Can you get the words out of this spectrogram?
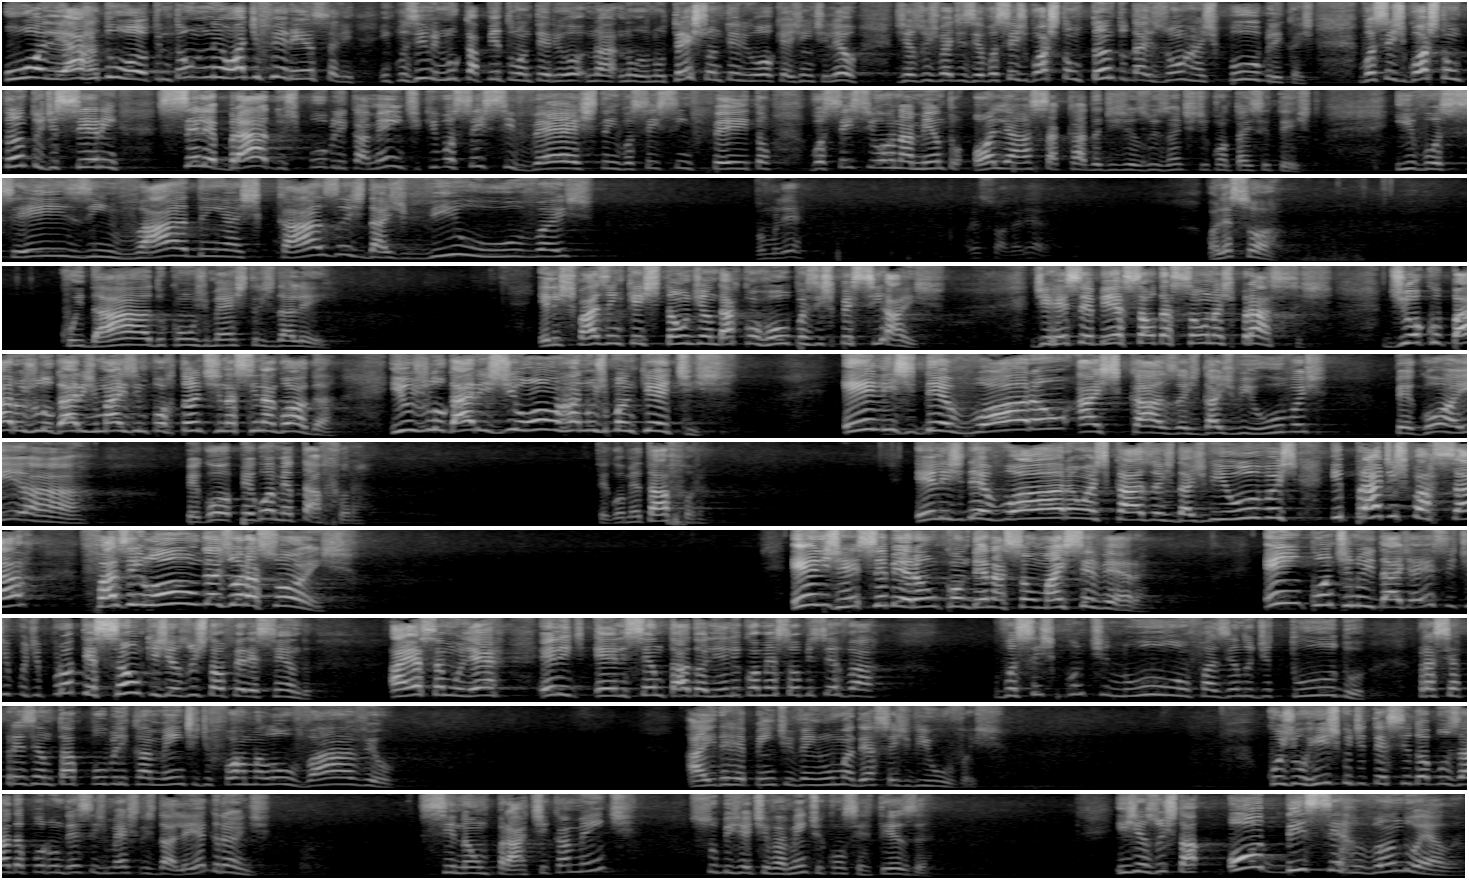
o olhar do outro. Então não há diferença ali. Inclusive no capítulo anterior, na, no, no, trecho anterior que a gente leu, Jesus vai dizer: vocês gostam tanto das honras públicas, vocês gostam tanto de serem celebrados publicamente, que vocês se vestem, vocês se enfeitam, vocês se ornamentam. Olha a sacada de Jesus antes de contar esse texto. E vocês invadem as casas das viúvas. Vamos ler? Olha só, galera. Olha só. Cuidado com os mestres da lei. Eles fazem questão de andar com roupas especiais, de receber saudação nas praças, de ocupar os lugares mais importantes na sinagoga e os lugares de honra nos banquetes. Eles devoram as casas das viúvas. Pegou aí a pegou, pegou a metáfora. Pegou a metáfora. Eles devoram as casas das viúvas e, para disfarçar, fazem longas orações. Eles receberão condenação mais severa. Em continuidade a esse tipo de proteção que Jesus está oferecendo a essa mulher, ele, ele sentado ali, ele começa a observar. Vocês continuam fazendo de tudo para se apresentar publicamente de forma louvável Aí, de repente, vem uma dessas viúvas, cujo risco de ter sido abusada por um desses mestres da lei é grande. Se não praticamente, subjetivamente, com certeza. E Jesus está observando ela.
